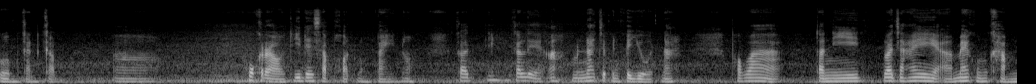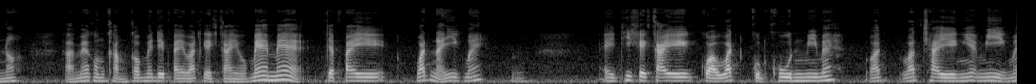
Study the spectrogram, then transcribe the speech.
รวมกันกับ พวกเราที่ได้ซัพพอร์ตลงไปเนาะก็ก็เลยอะมันน่าจะเป็นประโยชน์นะ เพราะว่าตอนนี้ว่าจะให้แม่คมขำเนาะแม่คมขำก็ไม่ได้ไปวัดไกลๆบอกแม่แม่จะไปวัดไหนอีกไหมไอ้ที่ไกลๆกว่าวัดกุดคูณมีไหมวัดวัดชัยอย่างเงี้ยมีอีกไหม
